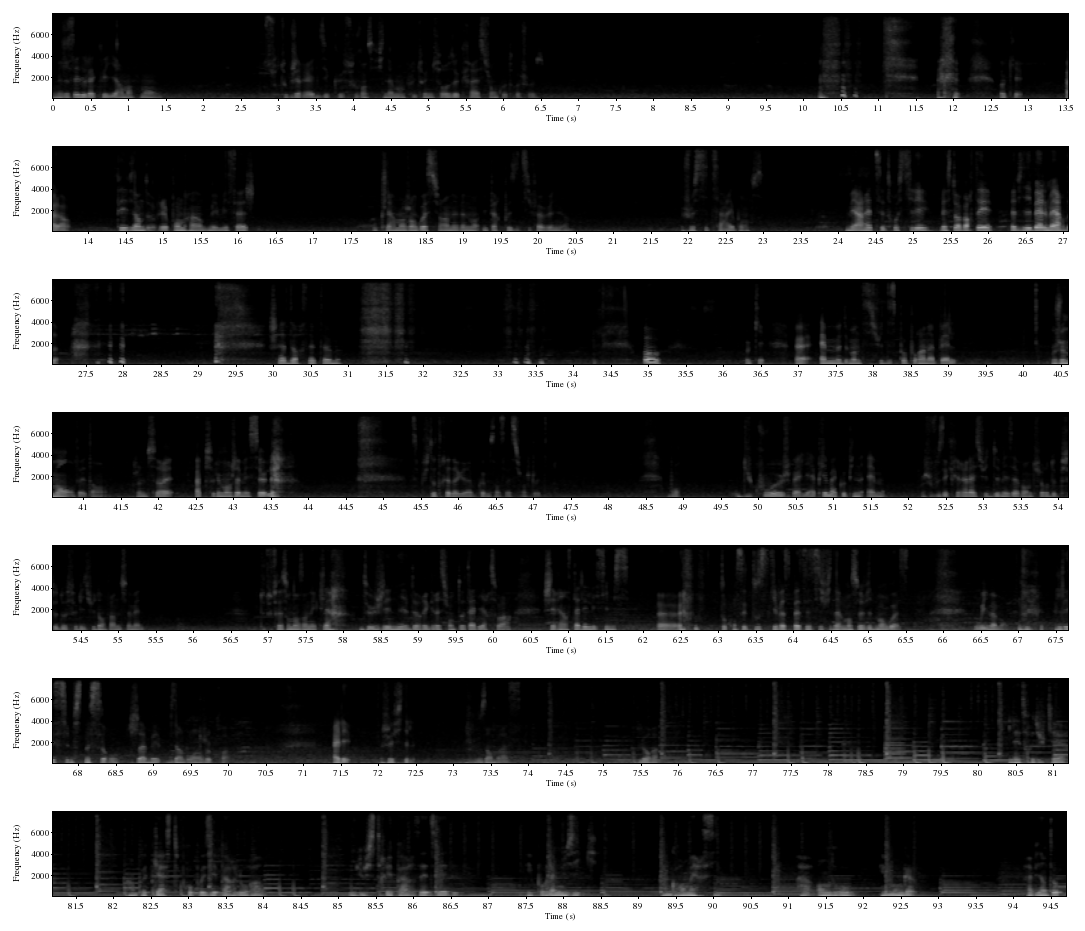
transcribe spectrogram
Mais j'essaie de l'accueillir maintenant. Surtout que j'ai réalisé que souvent c'est finalement plutôt une source de création qu'autre chose. ok. Alors, P vient de répondre à un de mes messages. Où clairement j'angoisse sur un événement hyper positif à venir. Je cite sa réponse. Mais arrête, c'est trop stylé. Laisse-toi porter. La vie est belle, merde. J'adore cet homme. oh Ok. Euh, M me demande si je suis dispo pour un appel. Je mens en fait. Hein. Je ne serai absolument jamais seule. C'est plutôt très agréable comme sensation, je dois dire. Bon, du coup, euh, je vais aller appeler ma copine M. Je vous écrirai la suite de mes aventures de pseudo-solitude en fin de semaine. De toute façon, dans un éclair de génie et de régression totale hier soir, j'ai réinstallé les Sims. Euh, donc on sait tous ce qui va se passer si finalement ce vide m'angoisse. Oui, maman. les Sims ne seront jamais bien loin, je crois. Allez, je file. Je vous embrasse. Laura. Lettre du cœur, un podcast proposé par Laura, illustré par ZZ, et pour la musique, un grand merci à Andro et Monga. À bientôt!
